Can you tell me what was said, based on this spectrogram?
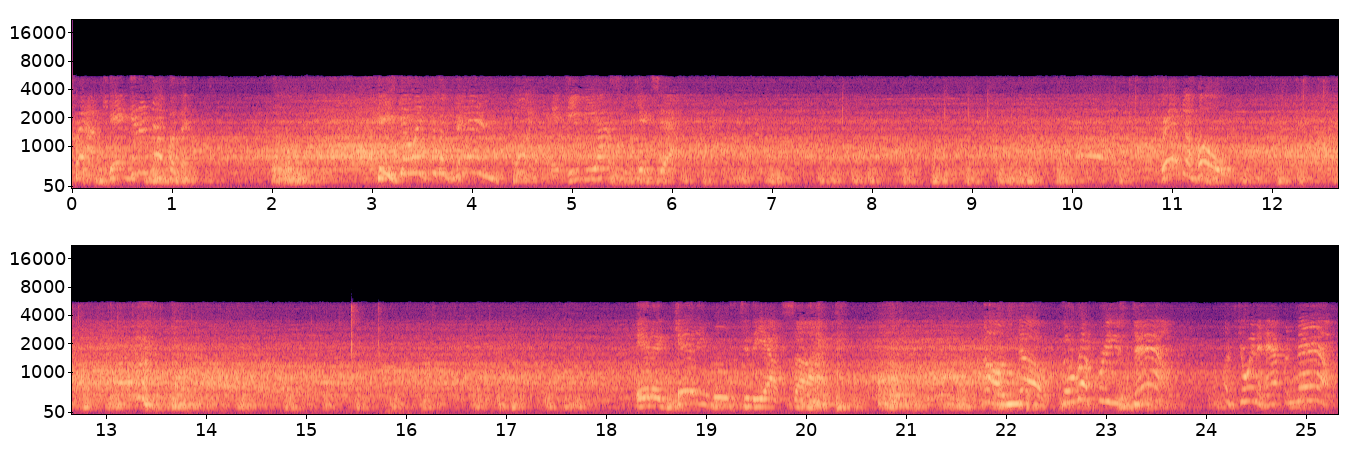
crowd can't get enough of it. He's going for the pin. And DiBiase kicks out. Grab the hold. And again he moves to the outside. Oh no, the referee is down. What's going to happen now?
